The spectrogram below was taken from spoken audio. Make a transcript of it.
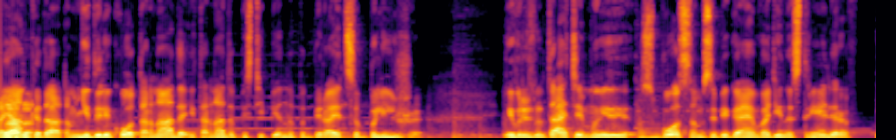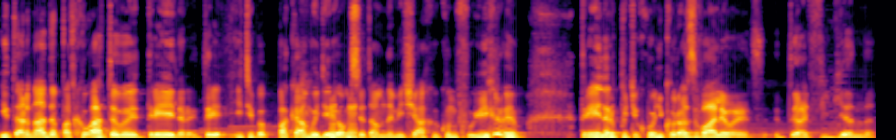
стоянка, да, там недалеко торнадо, и торнадо постепенно подбирается ближе. И в результате мы с боссом забегаем в один из трейлеров, и торнадо подхватывает трейлер. И, тре- и типа пока мы деремся там на мечах и кунфуируем, трейлер потихоньку разваливается. Это офигенно.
